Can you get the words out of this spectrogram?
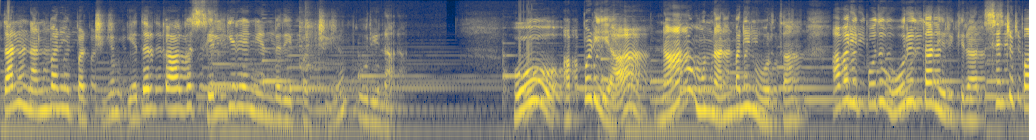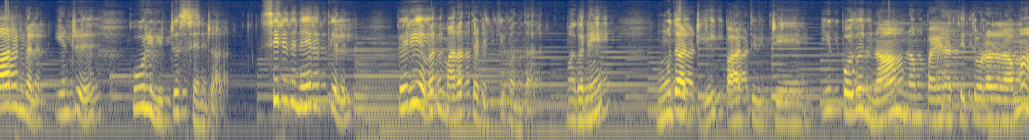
தன் நண்பனை பற்றியும் எதற்காக செல்கிறேன் என்பதை பற்றியும் கூறினார் ஓ அப்படியா? நானும் உன் நண்பனின் ஒருதான் அவர் இப்போது ஊரில் தான் இருக்கிறார். சென்று பாருங்கள் என்று கூறிவிட்டு சென்றார். சிறிது நேரத்தில் பெரியவர் மரத்தடிக்கு வந்தார். மகனே மூதாட்டியை பார்த்து விட்டேன் இப்போது நாம் நம் பயணத்தை தொடரலாமா?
